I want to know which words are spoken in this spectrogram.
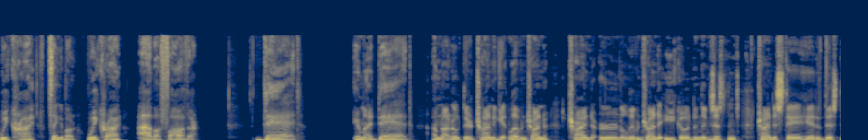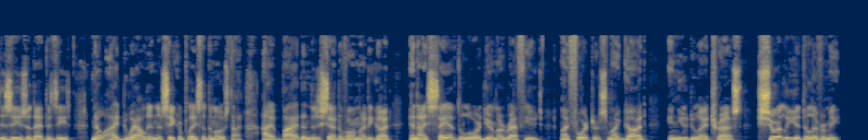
We cry, think about it. We cry, Abba, Father. Dad. You're my dad. I'm not out there trying to get love and trying to trying to earn a living, trying to eke out an existence, trying to stay ahead of this disease or that disease. No, I dwell in the secret place of the Most High. I abide under the shadow of Almighty God, and I say of the Lord, You're my refuge, my fortress, my God. In you do I trust. Surely you deliver me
